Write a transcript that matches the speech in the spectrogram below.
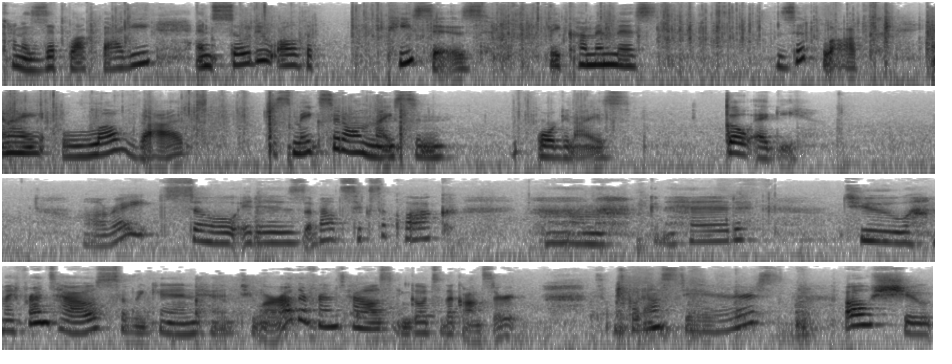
kind of Ziploc baggie and so do all the pieces. They come in this Ziploc and I love that. Just makes it all nice and organized. Go Eggie. All right, so it is about six o'clock. Um, I'm gonna head to my friend's house so we can head to our other friend's house and go to the concert. So let's go downstairs. Oh shoot.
